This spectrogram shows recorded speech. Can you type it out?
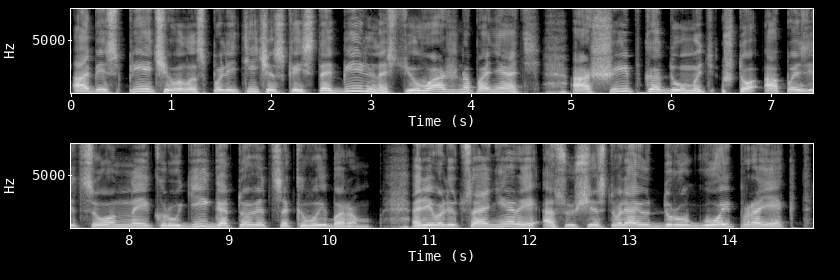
обеспечивалось политической стабильностью, важно понять, ошибка думать, что оппозиционные круги готовятся к выборам. Революционеры осуществляют другой проект,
